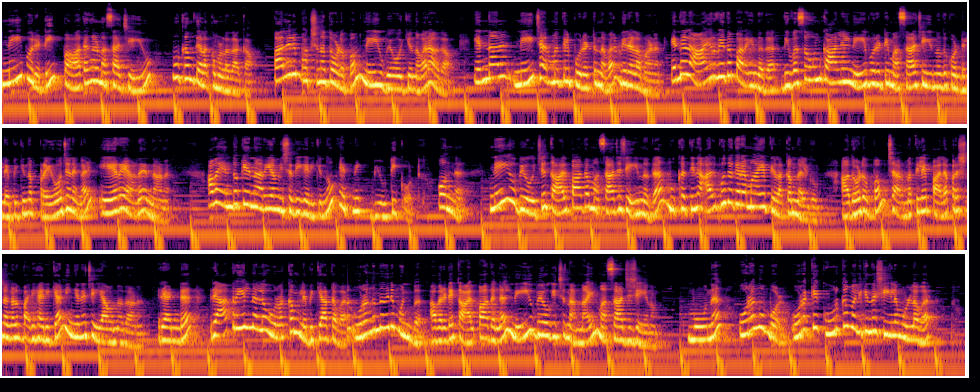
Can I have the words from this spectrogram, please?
നെയ് പുരട്ടി പാദങ്ങൾ മസാജ് ചെയ്യൂ. മുഖം തിളക്കമുള്ളതാക്കാം. പലരും ഭക്ഷണത്തോടൊപ്പം നെയ് ഉപയോഗിക്കുന്നവർ ആകാം എന്നാൽ നെയ് ചർമ്മത്തിൽ പുരട്ടുന്നവർ വിരളമാണ്. എന്നാൽ ആയുർവേദം പറയുന്നത് ദിവസവും കാലിൽ നെയ് പുരട്ടി മസാജ് ചെയ്യുന്നത് കൊണ്ട് ലഭിക്കുന്ന പ്രയോജനങ്ങൾ ഏറെയാണ് എന്നാണ്. അവ എന്തൊക്കെയെന്ന് അറിയാൻ വിശദീകരിക്കുന്നു എത്നിക് ബ്യൂട്ടി കോട്ട് ഒന്ന് നെയ്യ് ഉപയോഗിച്ച് കാൽപാദം മസാജ് ചെയ്യുന്നത് മുഖത്തിന് അത്ഭുതകരമായ തിളക്കം നൽകും. അതോടൊപ്പം ചർമ്മത്തിലെ പല പ്രശ്നങ്ങളും പരിഹരിക്കാൻ ഇങ്ങനെ ചെയ്യാവുന്നതാണ്. രണ്ട് രാത്രിയിൽ നല്ല ഉറക്കം ലഭിക്കാത്തവർ ഉറങ്ങുന്നതിന് മുൻപ് അവരുടെ കാൽപാദങ്ങൾ നെയ്യ് ഉപയോഗിച്ച് നന്നായി മസാജ് ചെയ്യണം. മൂന്ന് ഉറങ്ങുമ്പോൾ ഉറക്കെ കൂർക്കം വലിക്കുന്ന ശീലമുള്ളവർ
